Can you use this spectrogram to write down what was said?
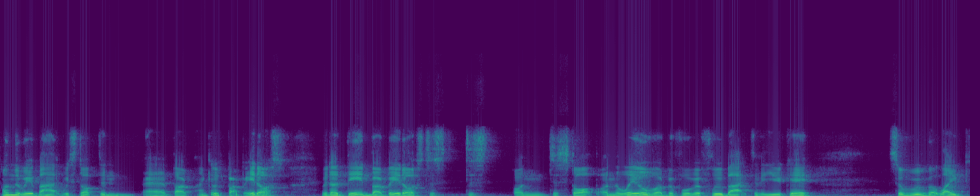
on the way back. We stopped in uh, Bar- I think it was Barbados. We had a day in Barbados to to on to stop on the layover before we flew back to the UK. So we've got like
